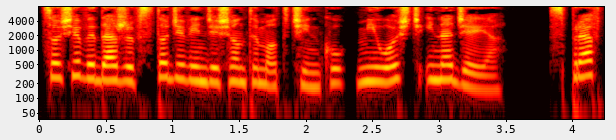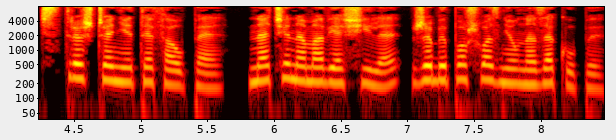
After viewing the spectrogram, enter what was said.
Co się wydarzy w 190 odcinku Miłość i Nadzieja? Sprawdź streszczenie TVP. Nacie namawia Sile, żeby poszła z nią na zakupy.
